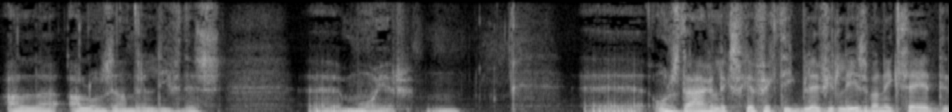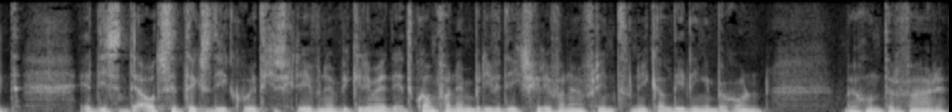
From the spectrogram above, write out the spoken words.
al, al onze andere liefdes uh, mooier. Hm? Uh, ons dagelijks gevecht, ik blijf hier lezen, want ik zei het, het, is de oudste tekst die ik ooit geschreven heb. Het kwam van een brief die ik schreef aan een vriend toen ik al die dingen begon, begon te ervaren.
